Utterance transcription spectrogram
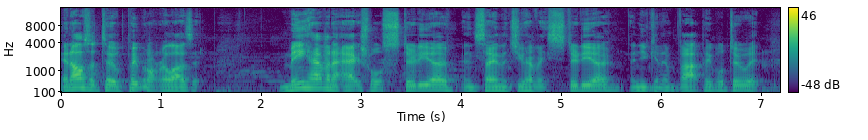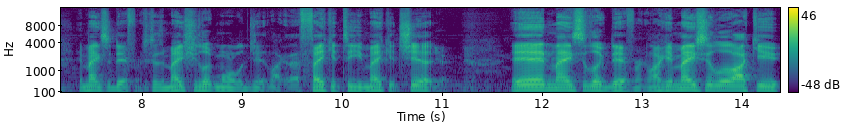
And also too, people don't realize it. Me having an actual studio and saying that you have a studio and you can invite people to it, it makes a difference because it makes you look more legit. Like that fake it till you make it shit. It makes you look different. Like it makes you look like you.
